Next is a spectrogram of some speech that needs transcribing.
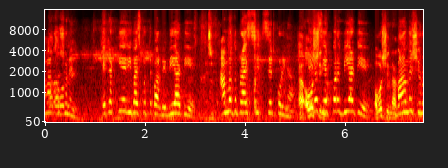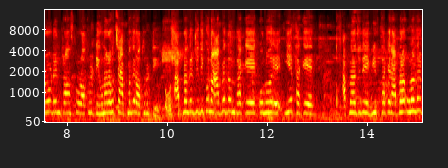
আমার কথা শুনেন। এটা কে রিভাইজ করতে পারবে? বিআরটিএ? আমরা তো প্রাইস সেট করি না। হ্যাঁ, অবশ্যই সেট। করে বিআরটিএ। অবশ্যই না। Bangladesh road and transport authority ওনারা হচ্ছে আপনাদের অথরিটি। আপনাদের যদি কোনো আবেদন থাকে কোনো ইয়ে থাকে আপনারা যদি এগ্রিভ থাকেন আপনারা ওনাদের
